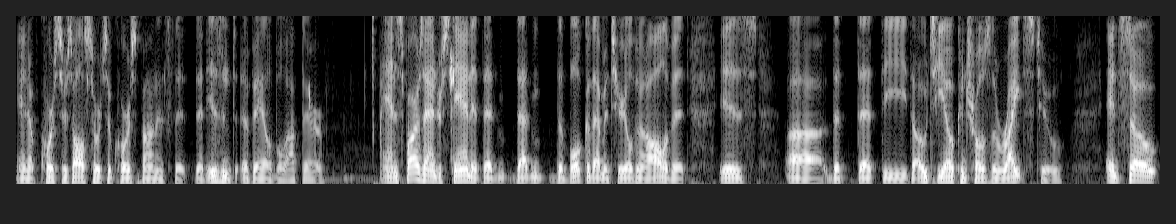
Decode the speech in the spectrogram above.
and of course, there's all sorts of correspondence that that isn't available out there. And as far as I understand it, that that the bulk of that material, if not all of it, is uh, that that the the OTO controls the rights to, and so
